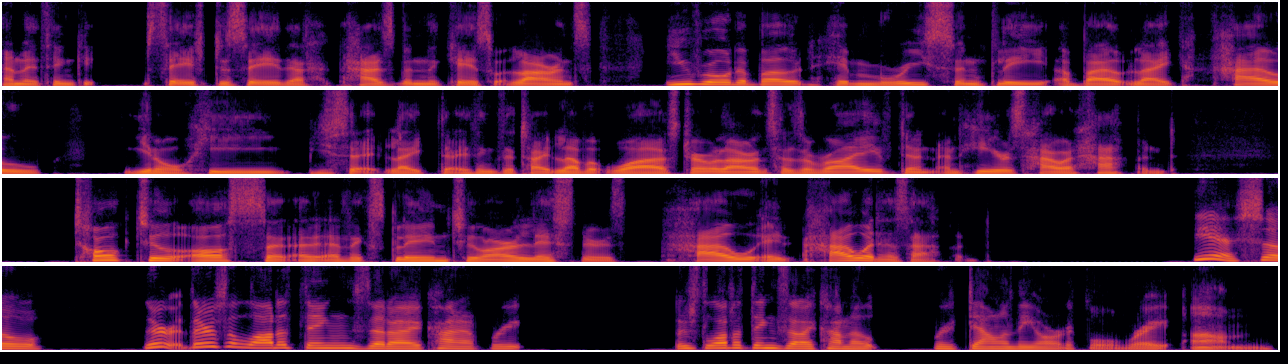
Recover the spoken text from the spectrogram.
And I think it's safe to say that has been the case with Lawrence. You wrote about him recently about like how, you know, he, you said, like, I think the title of it was Trevor Lawrence has arrived and, and here's how it happened. Talk to us and, and explain to our listeners how it, how it has happened. Yeah. So there, there's a lot of things that I kind of re- there's a lot of things that I kind of break down in the article, right? Um,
